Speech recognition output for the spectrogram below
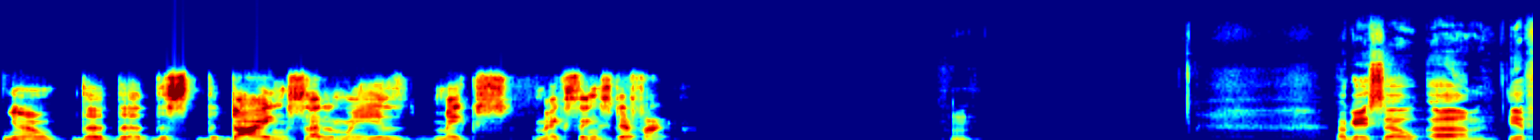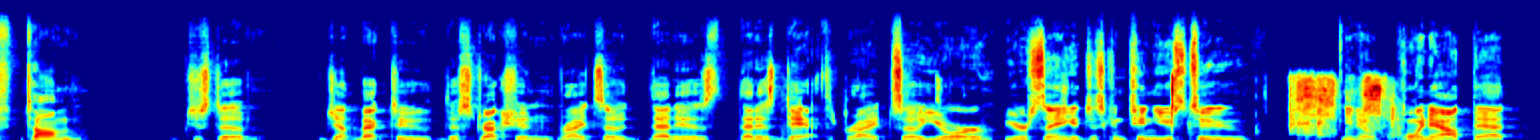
you know the the the, the dying suddenly is makes makes things different. Hmm. Okay, so um, if Tom just to jump back to destruction, right? So that is that is death, right? So you're you're saying it just continues to, you know, point out that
